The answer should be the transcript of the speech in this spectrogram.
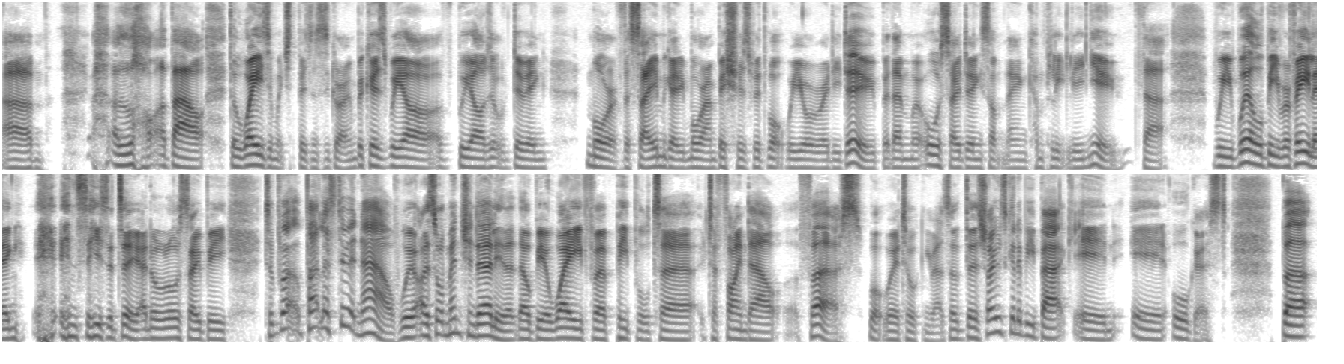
um, a lot about the ways in which the business is growing because we are we are doing more of the same, getting more ambitious with what we already do, but then we're also doing something completely new that we will be revealing in season two, and it'll also be to. But let's do it now. We, I sort of mentioned earlier that there'll be a way for people to to find out first what we're talking about. So the show's going to be back in in August, but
